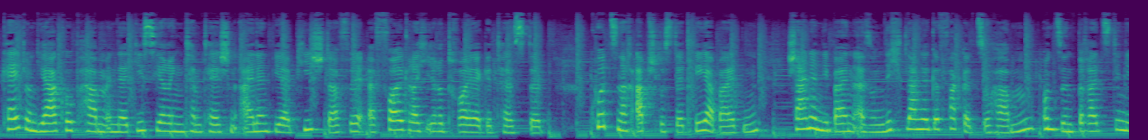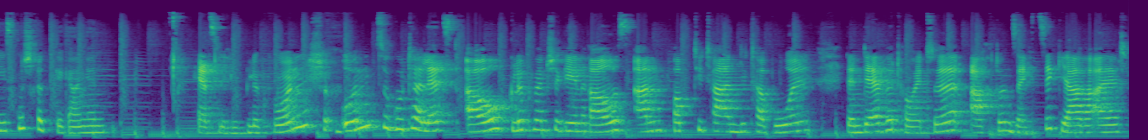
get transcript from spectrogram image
Kate und Jakob haben in der diesjährigen Temptation Island VIP-Staffel erfolgreich ihre Treue getestet. Kurz nach Abschluss der Dreharbeiten scheinen die beiden also nicht lange gefackelt zu haben und sind bereits den nächsten Schritt gegangen. Herzlichen Glückwunsch. Und zu guter Letzt auch Glückwünsche gehen raus an Pop-Titan Dieter Bohlen, denn der wird heute 68 Jahre alt.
